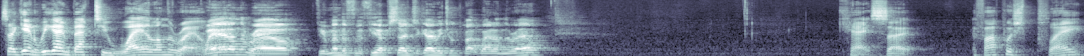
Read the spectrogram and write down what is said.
So again, we're going back to whale on the rail. whale on the rail. If you remember from a few episodes ago, we talked about whale on the rail. Okay, so if I push play,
